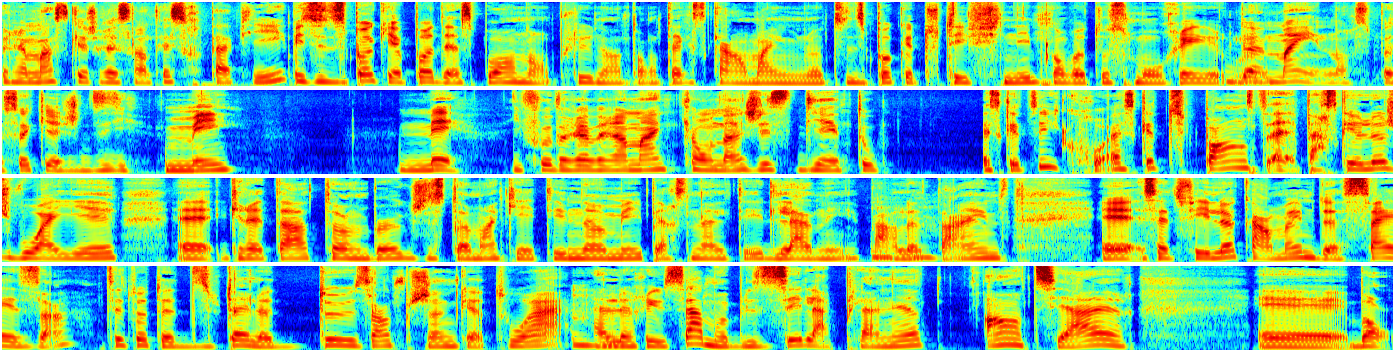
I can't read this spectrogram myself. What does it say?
vraiment ce que je ressentais sur papier. Mais tu dis pas qu'il n'y a pas d'espoir non plus dans ton texte quand même. Là. Tu dis pas que tout est fini et qu'on va tous mourir. Demain, non, c'est pas ça que je dis. Mais? Mais, il faudrait vraiment qu'on agisse bientôt. Est-ce que tu y crois? Est-ce que tu penses, euh, parce que là, je voyais euh, Greta Thunberg, justement, qui a été nommée personnalité de l'année par le mm-hmm. Times. Euh, cette fille-là, quand même, de 16 ans, tu sais, toi, tu as 18 ans, elle a deux ans plus jeune que toi. Mm-hmm. Elle a réussi à mobiliser la planète entière. bon,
